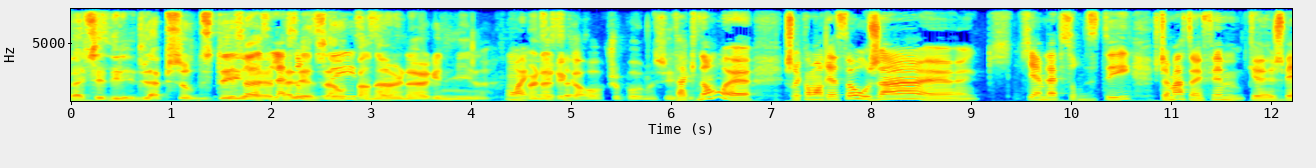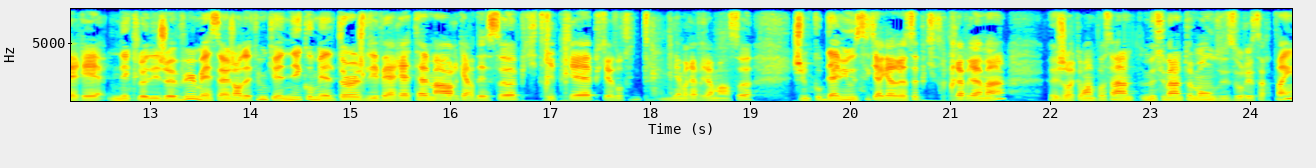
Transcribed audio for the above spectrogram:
Ben, c'est des- de l'absurdité C'est ça, c'est euh, de l'absurdité, malaisante c'est pendant une heure et demie. Là. Ouais, une heure et quart, je sais pas, monsieur. Fait que non, euh, je recommanderais ça aux gens euh, qui, qui aiment l'absurdité. Justement, c'est un film que je verrais, Nick l'a déjà vu, mais c'est un genre de film que Nick ou Milter, je les verrais tellement regarder ça, puis qui tripperaient, puis qu'eux autres, ils, aimeraient vraiment ça. J'ai une couple d'amis aussi qui regarderaient ça, puis qui tripperaient vraiment. Euh, je recommande pas ça à madame- monsieur, madame, tout le monde, c'est sûr et certain.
